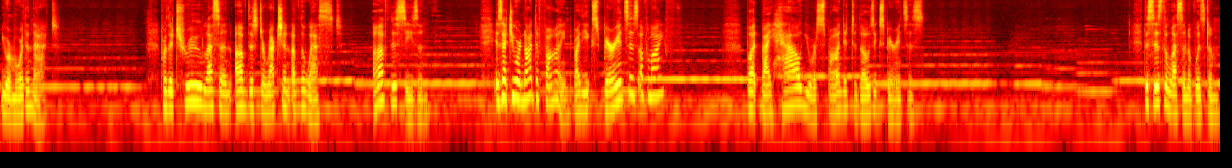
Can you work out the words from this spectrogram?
you are more than that. For the true lesson of this direction of the West, of this season, is that you are not defined by the experiences of life, but by how you responded to those experiences. This is the lesson of wisdom.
